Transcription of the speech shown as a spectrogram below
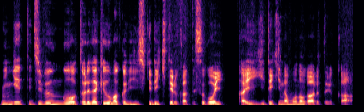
人間って自分をどれだけうまく認識できてるかってすごい懐疑的なものがあるというか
